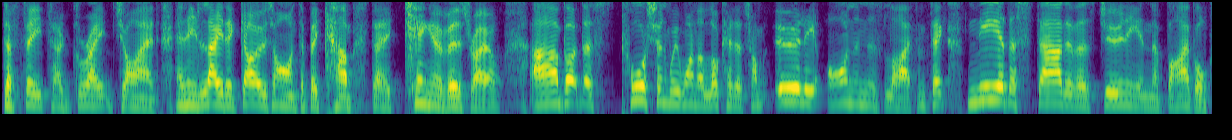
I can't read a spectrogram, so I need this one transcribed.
defeats a great giant, and he later goes on to become the king of Israel. Uh, but this portion we want to look at is from early on in his life. In fact, near the start of his journey in the Bible,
